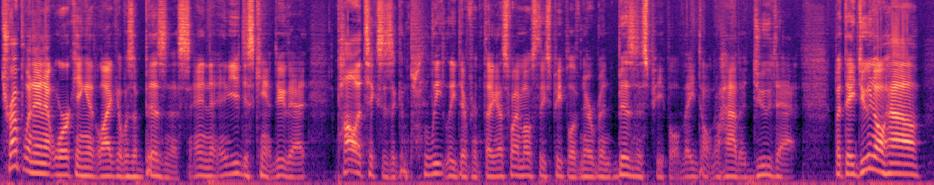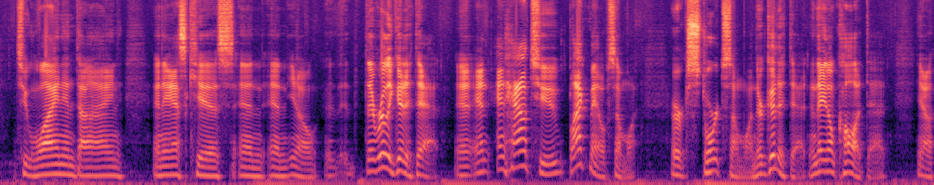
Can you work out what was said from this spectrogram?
Trump went in at working it like it was a business, and, and you just can't do that. Politics is a completely different thing. That's why most of these people have never been business people. They don't know how to do that. But they do know how to wine and dine and ass kiss and, and you know, they're really good at that. And, and, and how to blackmail someone or extort someone. They're good at that. And they don't call it that. You know,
